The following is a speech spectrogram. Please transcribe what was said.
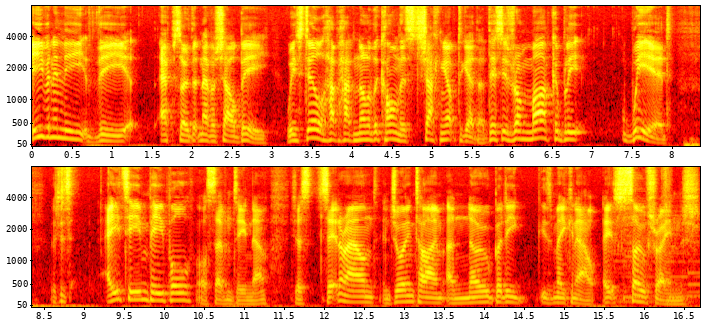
even in the the episode that never shall be, we still have had none of the colonists shacking up together. This is remarkably weird. Which is 18 people, or 17 now, just sitting around, enjoying time, and nobody is making out. It's so strange.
